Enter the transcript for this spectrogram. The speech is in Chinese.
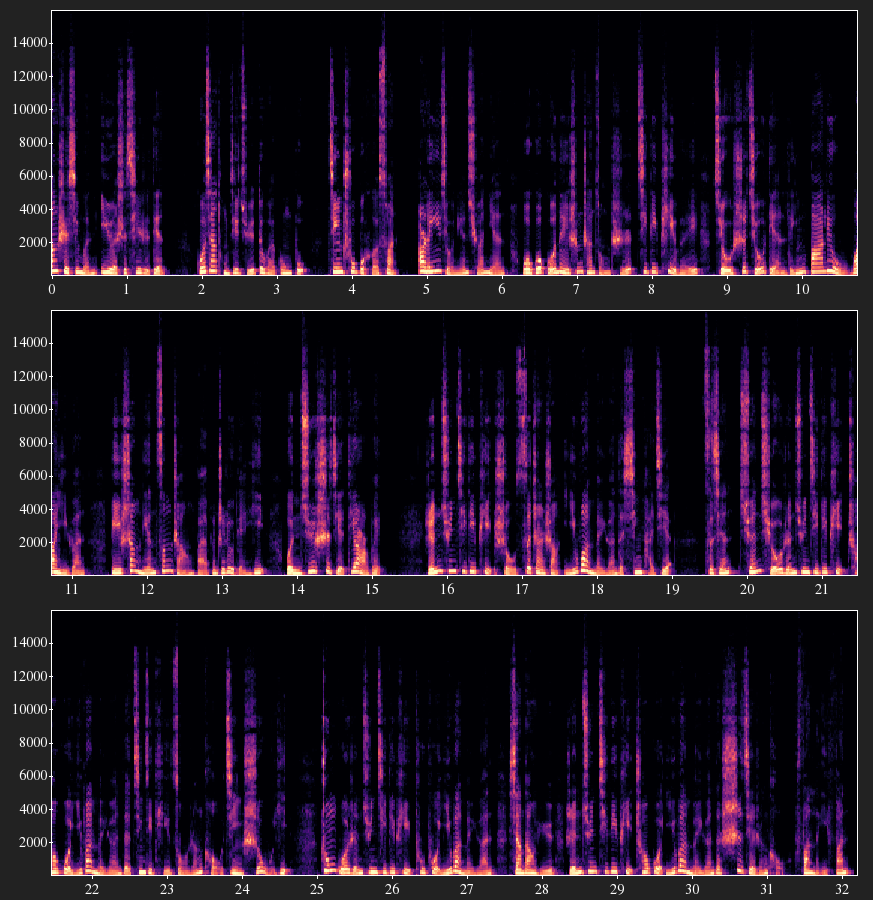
央视新闻一月十七日电，国家统计局对外公布，经初步核算，二零一九年全年我国国内生产总值 GDP 为九十九点零八六五万亿元，比上年增长百分之六点一，稳居世界第二位，人均 GDP 首次站上一万美元的新台阶。此前，全球人均 GDP 超过一万美元的经济体总人口近十五亿，中国人均 GDP 突破一万美元，相当于人均 GDP 超过一万美元的世界人口翻了一番。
